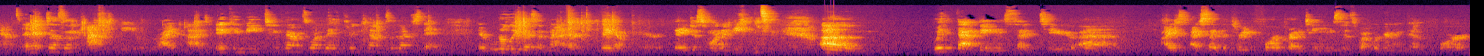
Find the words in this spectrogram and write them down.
pounds. And it doesn't have to be right high. It can be 2 pounds one day, 3 pounds the next day. It really doesn't matter. They don't care. They just want to eat. Um, with that being said, too, um, I, I, said the three to four proteins is what we're going to go for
